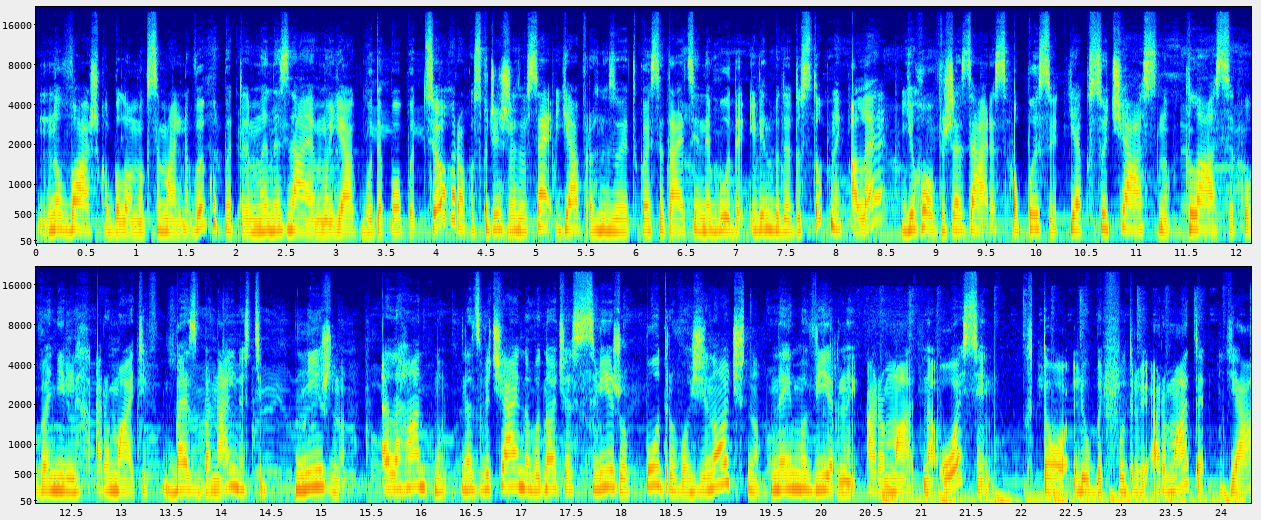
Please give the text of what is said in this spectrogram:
Ну важко було максимально викупити. Ми не знаємо, як буде попит цього року. Скоріше за все, я прогнозую такої ситуації не буде, і він буде доступний, але його вже зараз описують як сучасну класику ванільних ароматів без банальності, ніжно, елегантну, надзвичайно водночас свіжу, пудрову, жіночну, неймовірний аромат на осінь. Хто любить пудрові аромати, я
